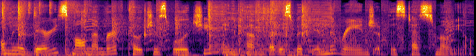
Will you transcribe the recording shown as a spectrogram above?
Only a very small number of coaches will achieve income that is within the range of this testimonial.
